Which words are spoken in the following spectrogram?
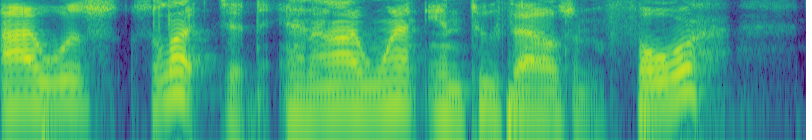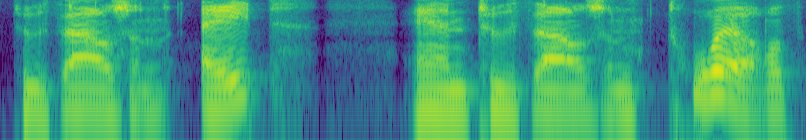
I was selected, and I went in 2004, 2008, and 2012.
